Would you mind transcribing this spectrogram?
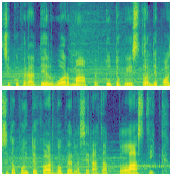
si occuperà del warm up. Tutto questo al deposito Ponte Corvo per la serata Plastic.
